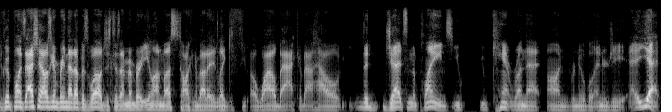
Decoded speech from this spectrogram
good points. Actually, I was going to bring that up as well, just because I remember Elon Musk talking about it like a while back about how the jets and the planes, you you can't run that on renewable energy uh, yet.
